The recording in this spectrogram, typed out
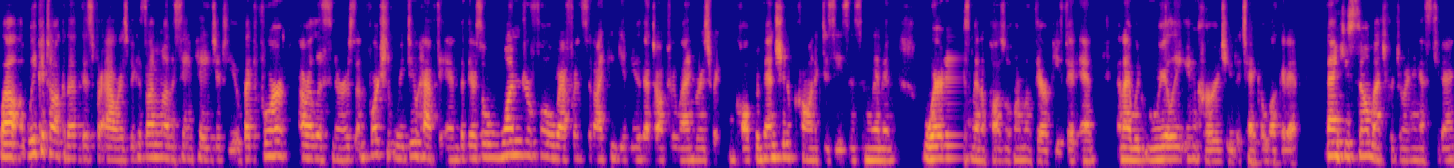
Well, we could talk about this for hours because I'm on the same page as you. But for our listeners, unfortunately, we do have to end. But there's a wonderful reference that I can give you that Dr. Langer has written called Prevention of Chronic Diseases in Women. Where does menopausal hormone therapy fit in? And I would really encourage you to take a look at it. Thank you so much for joining us today.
